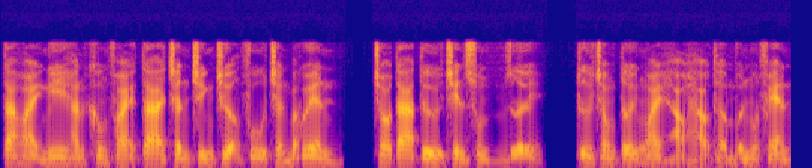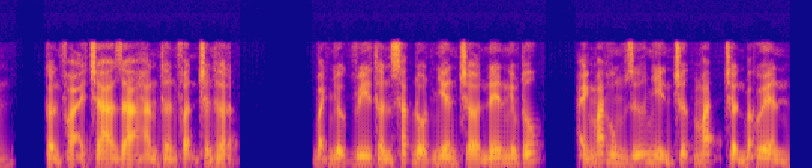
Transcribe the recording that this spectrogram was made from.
ta hoài nghi hắn không phải ta chân chính trượng phu trần bắc uyên cho ta từ trên xuống dưới, từ trong tới ngoài hảo hảo thẩm vấn một phen cần phải tra ra hắn thân phận chân thật. Bạch nhược vi thần sắc đột nhiên trở nên nghiêm túc, ánh mắt hung dữ nhìn trước mắt trần bắc uyên,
